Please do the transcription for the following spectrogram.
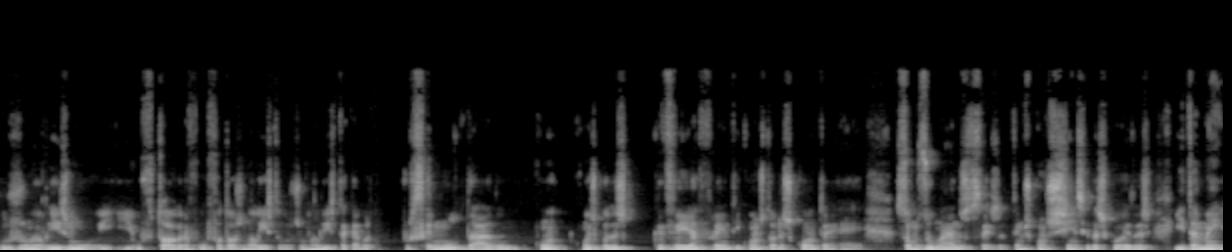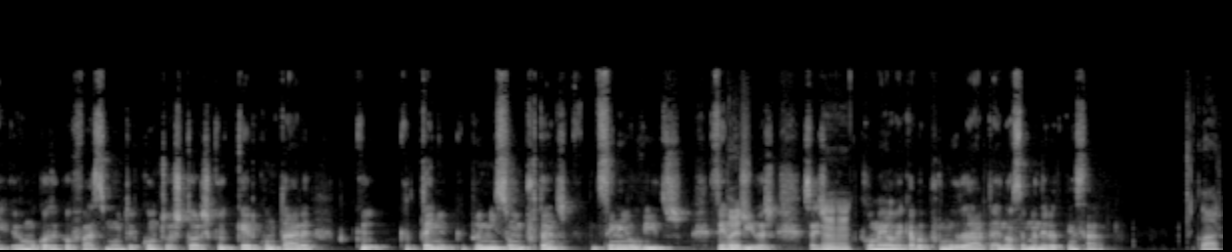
o, jornalismo e, e, o fotógrafo, o fotojornalista, o jornalista acaba por ser moldado com, com as coisas que vê à frente e com as histórias que conta. É, somos humanos, ou seja, temos consciência das coisas e também é uma coisa que eu faço muito, eu conto as histórias que eu quero contar que, que tenho, que para mim são importantes de serem ouvidos, serem ouvidas. Ou seja, uhum. como é óbvio, acaba por mudar a nossa maneira de pensar. Claro.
